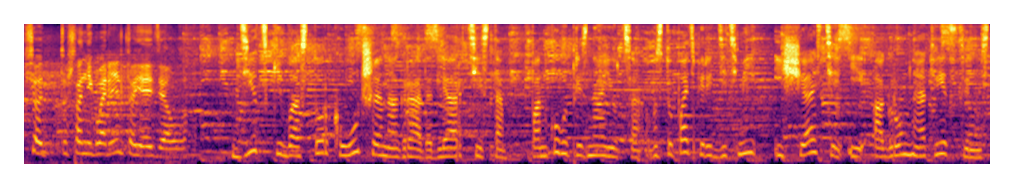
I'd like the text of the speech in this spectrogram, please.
Все, то, что они говорили, то я и делала. Детский восторг – лучшая награда для артиста. Панковы признаются, выступать перед детьми и счастье, и огромная ответственность.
